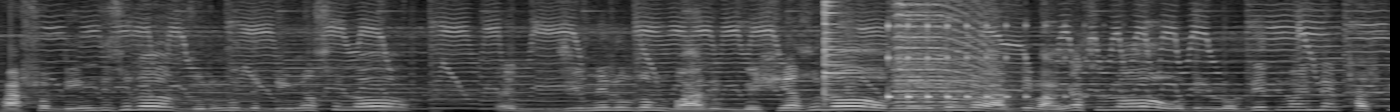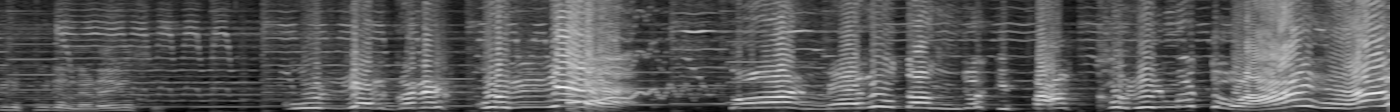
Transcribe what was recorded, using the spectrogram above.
পাঁচশো ডিম দিছিল দুর মধ্যে ডিম আছিল ডিমের ওজন বেশি আছিল মেরুদণ্ড আদি ভাঙা ছিল ওদের লোড দিতে পারি ঠাস করে পুরো লড়াই গেছে। কুরিয়ার ঘরে কুরিয়া তোর মেরুদণ্ড কি পাথরের মতো আয় হ্যাঁ?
